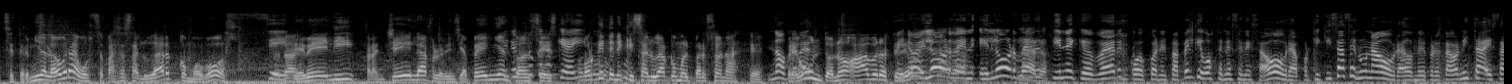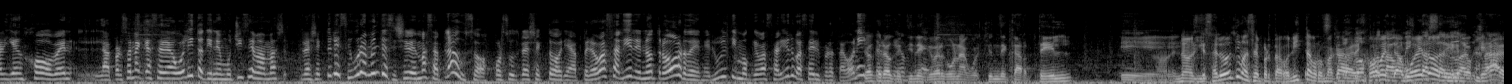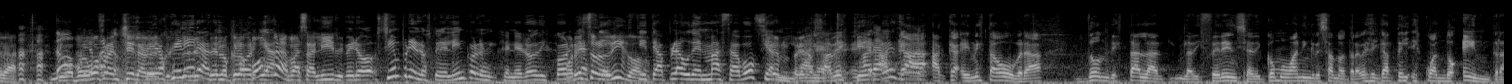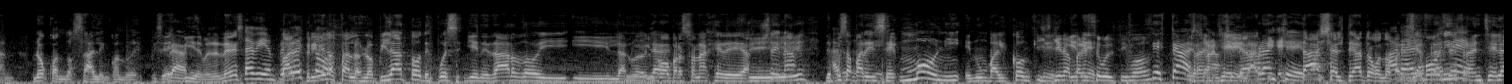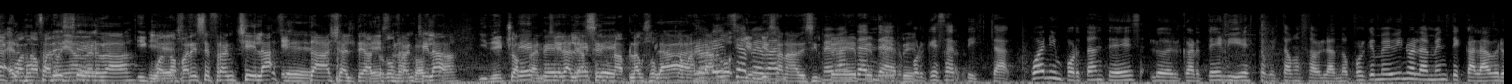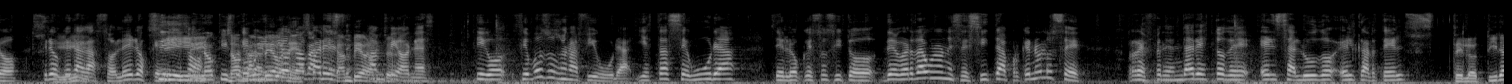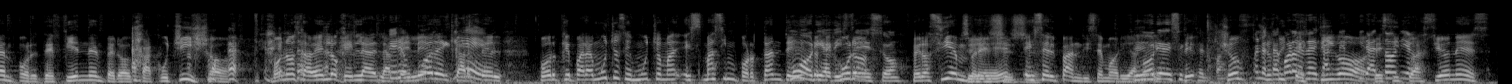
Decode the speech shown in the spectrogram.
se termina la obra, vos vas a saludar como vos. Sí. De Beli, Franchella, Florencia Peña. Pero Entonces, ahí- ¿por qué tenés que saludar como el personaje? No, Pregunto, ¿no? Abro este Pero el orden, el orden Claro. tiene que ver con, con el papel que vos tenés en esa obra, porque quizás en una obra donde el protagonista es alguien joven, la persona que hace de abuelito tiene muchísima más trayectoria y seguramente se lleve más aplausos por su trayectoria, pero va a salir en otro orden, el último que va a salir va a ser el protagonista. Yo creo que siempre. tiene que ver con una cuestión de cartel. Eh, No, no, el que saluda último es el protagonista por más que haga de Los joven, de abuelo, de lo que haga. No, Digo, pero vos, Franchella, Pero de, de- genera de lo que lo pongas va a salir. Pero siempre los elenco les generó discordia. Por eso si, lo digo. si te aplauden más a vos que a mí. Siempre, Eh, ¿sabés qué? Ahora, Acá, acá, en esta obra, dónde está la, la diferencia de cómo van ingresando a través del cartel es cuando entran, no cuando salen, cuando des- se Claro. despiden, ¿me entendés? Está bien, pero Va- esto- Primero están los Lopilato, después viene Dardo y, y la nue- el la- nuevo personaje de Sí. Azucena. Después ver, aparece Moni en un balcón. ¿Y que quién viene- aparece último? Sí, estalla. Franchella. que Franchella. estalla el teatro cuando Ahora, aparece Moni. Franchella, y cuando aparece, Verdad, y y cuando es- aparece Franchella, Sí. estalla el teatro Es con Franchella. cosa. Y de hecho a Pepe, Franchella le hacen Pepe, un aplauso claro. mucho más largo Florencia y empiezan a decir me va a Pepe, entender Pepe. porque es artista. ¿Cuán importante es lo del cartel y esto que estamos hablando? Porque me vino a la mente Calabró, creo Sí. que era Gasoleros que Sí, hizo, no quiso que Campeones, no aparece- campeones. campeones. Digo, si vos sos una figura y estás segura de lo que sos y todo, ¿de verdad uno necesita, porque no lo sé, refrendar esto de el saludo, el cartel? Te lo tiran por defienden, pero a cuchillo. Vos no sabés lo que es la, la ¿Pero pelea del cartel. Porque para muchos es mucho más, es más importante esto, Moria te dice juro, eso. Pero siempre Sí, sí, eh, sí. es el pan, dice Moria. Moria dice que Te- es el pan. Yo, Bueno, yo ¿te del testigo de situaciones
